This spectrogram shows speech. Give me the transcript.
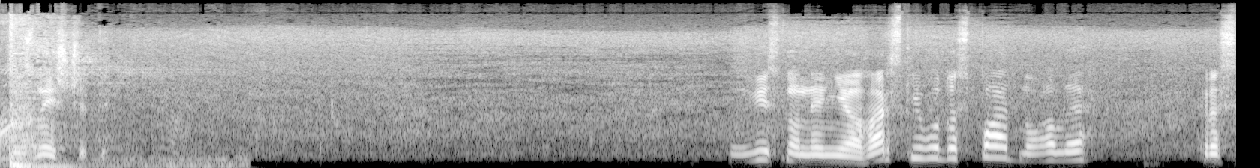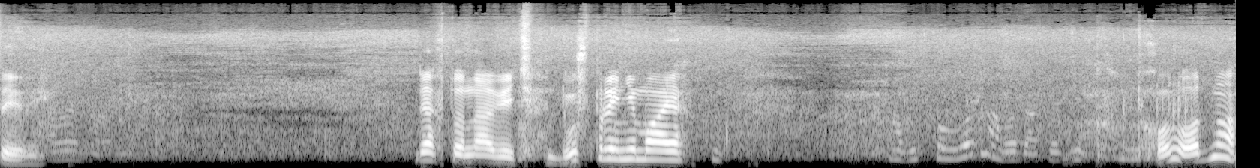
Дзвенить. аби знищити. Звісно, не Ніагарський водоспад, ну, але красивий. Дехто навіть душ приймає. Холодна?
